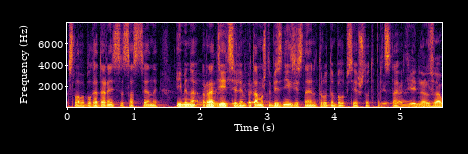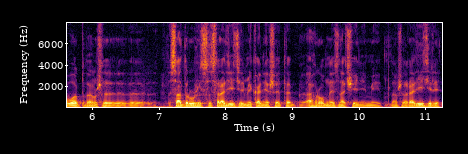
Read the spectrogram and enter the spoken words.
слова благодарности со сцены именно ну, родителям, потому что без них здесь, наверное, трудно было бы себе что-то представить. Отдельный разговор, потому что э, содружиться с родителями, конечно, это огромное значение имеет, потому что родители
